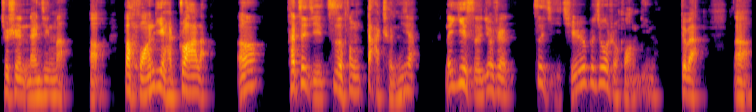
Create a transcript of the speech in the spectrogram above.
就是南京嘛，啊，把皇帝还抓了，啊，他自己自封大丞相，那意思就是自己其实不就是皇帝吗？对吧？啊，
